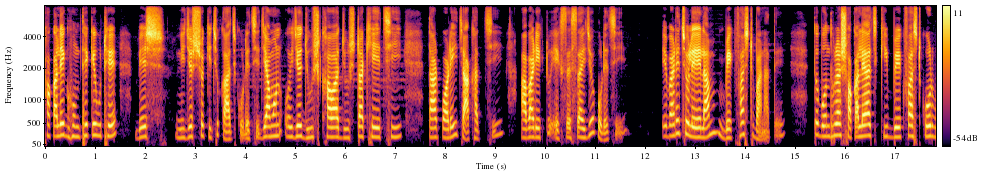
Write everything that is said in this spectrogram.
সকালে ঘুম থেকে উঠে বেশ নিজস্ব কিছু কাজ করেছি। যেমন ওই যে জুস খাওয়া, জুসটা খেয়েছি, তারপরেই চা খাচ্ছি, আবার একটু এক্সারসাইজও করেছি। এবারে চলে এলাম ব্রেকফাস্ট বানাতে। তো বন্ধুরা, সকালে আজ কি ব্রেকফাস্ট করব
